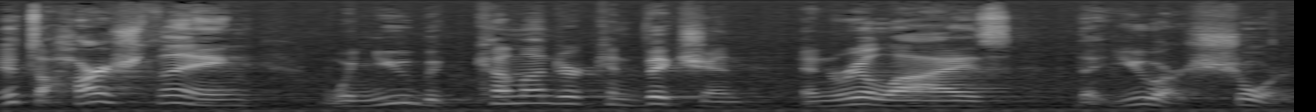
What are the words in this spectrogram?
It's a harsh thing when you become under conviction and realize that you are short,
